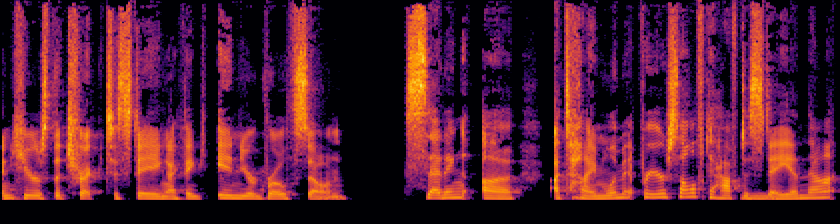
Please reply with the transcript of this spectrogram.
and here's the trick to staying, I think, in your growth zone, setting a, a time limit for yourself to have to Mhm. stay in that.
